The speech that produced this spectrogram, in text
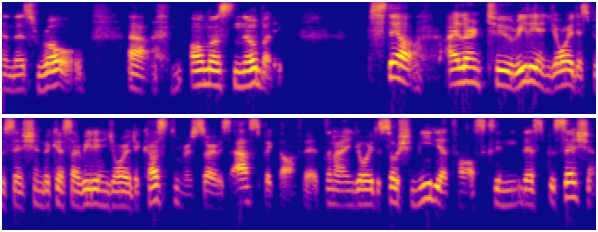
in this role? Uh, almost nobody still, I learned to really enjoy this position because I really enjoy the customer service aspect of it, and I enjoy the social media tasks in this position.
